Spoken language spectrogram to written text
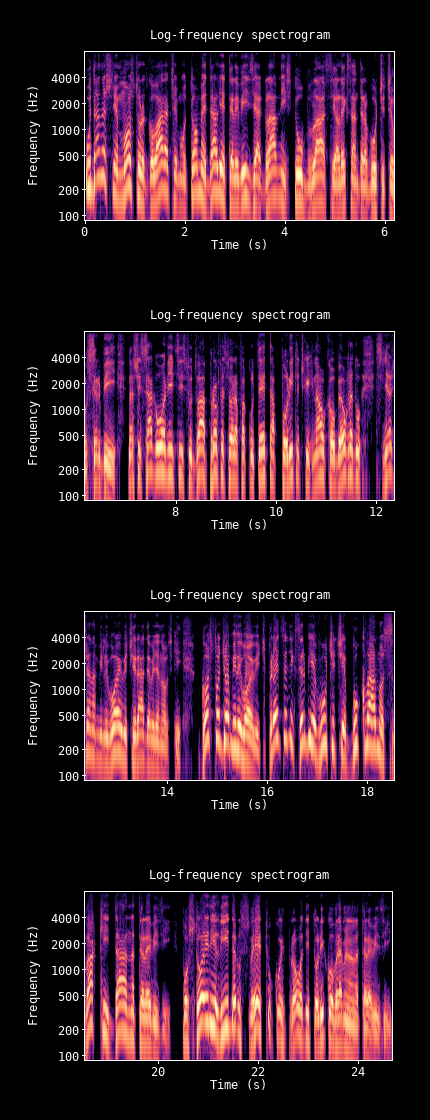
U današnjem mostu razgovarat ćemo o tome da li je televizija glavni stup vlasti Aleksandra Vučića u Srbiji. Naši sagovornici su dva profesora Fakulteta političkih nauka u Beogradu, Snježana Milivojević i Rade Veljanovski. Gospodjo Milivojević, predsjednik Srbije Vučić je bukvalno svaki dan na televiziji. Postoji li lider u svetu koji provodi toliko vremena na televiziji?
